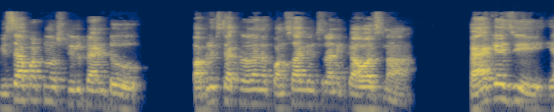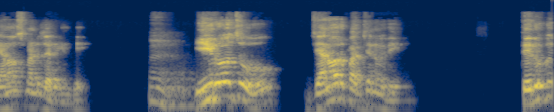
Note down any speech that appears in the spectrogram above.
Visakhapatnam steel plant public sector కొనసాగించడానికి కావాల్సిన ప్యాకేజీ అనౌన్స్మెంట్ జరిగింది. ఈ రోజు జనవరి పద్దెనిమిది తెలుగు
